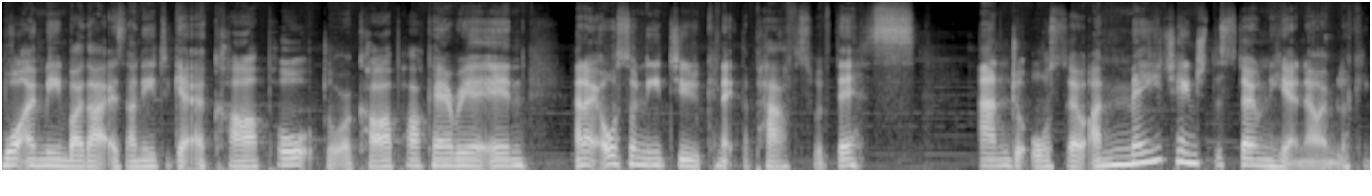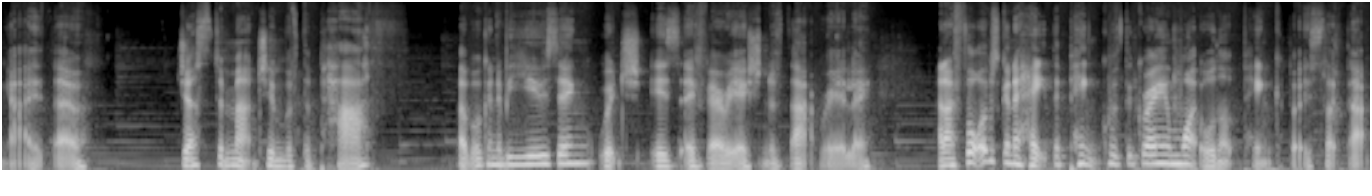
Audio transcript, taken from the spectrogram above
what I mean by that is I need to get a carport or a car park area in. And I also need to connect the paths with this. And also, I may change the stone here now I'm looking at it, though. Just to match in with the path that we're going to be using, which is a variation of that, really. And I thought I was going to hate the pink with the grey and white. Well, not pink, but it's like that,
